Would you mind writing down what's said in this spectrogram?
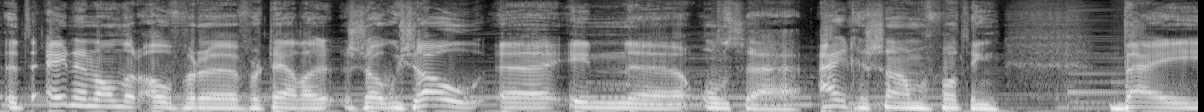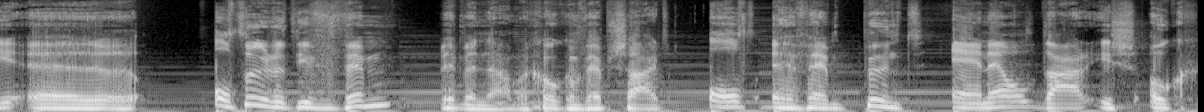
het een en ander over vertellen. Sowieso in onze eigen samenvatting bij Alternatieve FM. We hebben namelijk ook een website altfm.nl. Daar is ook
